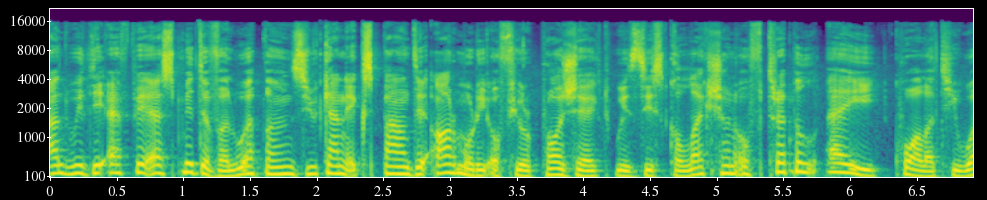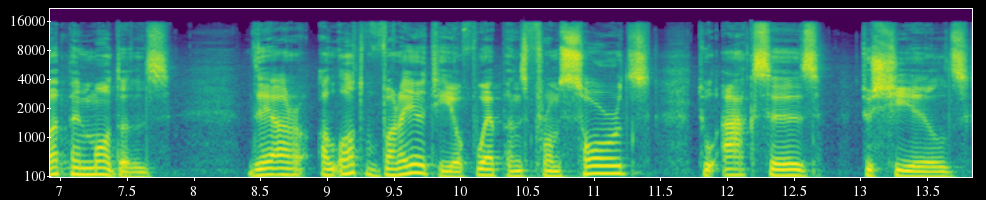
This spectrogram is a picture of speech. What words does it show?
And with the FPS medieval weapons, you can expand the armory of your project with this collection of AAA quality weapon models. There are a lot of variety of weapons from swords to axes to shields,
